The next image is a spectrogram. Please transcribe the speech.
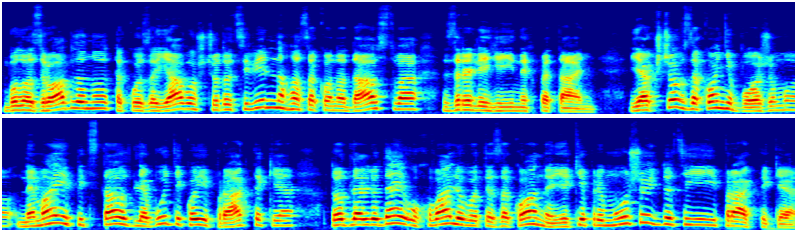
було зроблено таку заяву щодо цивільного законодавства з релігійних питань. Якщо в законі Божому немає підстав для будь-якої практики, то для людей ухвалювати закони, які примушують до цієї практики,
